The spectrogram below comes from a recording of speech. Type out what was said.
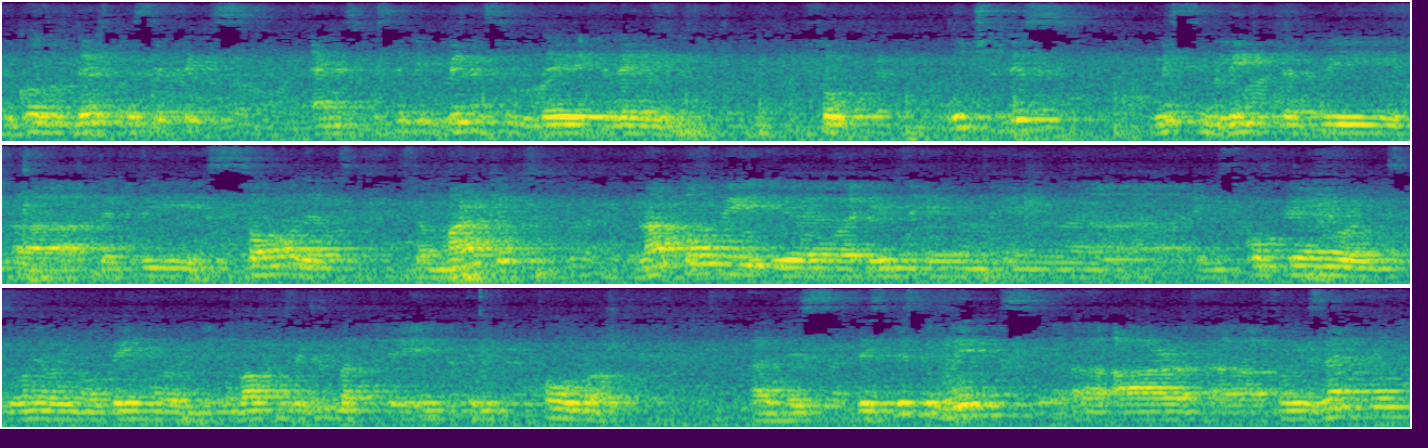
because of their specifics and specific businesses they, they lead. So, which this missing link that we uh, that we saw that the market, not only uh, in in in, uh, in Skopje or in Macedonia or in Albania or in, in the Balkans but in, the whole world. Uh, this these missing links uh, are, uh, for example,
